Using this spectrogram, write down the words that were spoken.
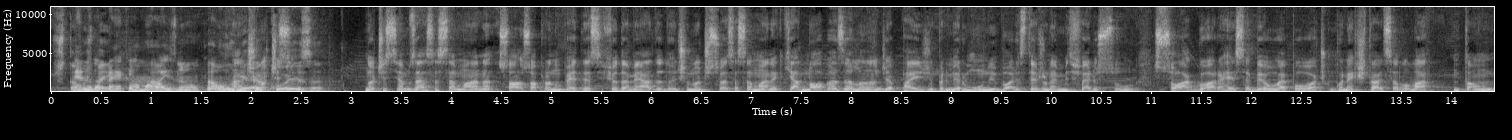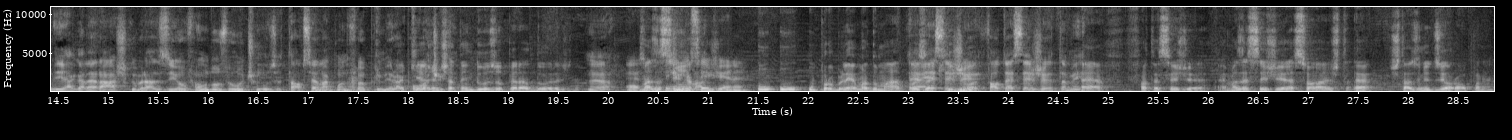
Estamos É, não dá bem. pra reclamar A- mais não, pô. A única coisa. Noticiamos essa semana, só, só para não perder esse fio da meada, a gente noticiou essa semana que a Nova Zelândia, país de primeiro mundo, embora esteja no hemisfério sul, só agora recebeu o Apple Watch com conectividade celular. Então, e a galera acha que o Brasil foi um dos últimos e tal. Sei lá quando foi o primeiro Aqui Apple a Watch. gente já tem duas operadoras, né? É. É, só Mas não assim. ECG, né? O, o, o problema do Mapas É, é, ECG, que. falta ECG também. É, falta ECG. É, mas ECG é só é, Estados Unidos e Europa, né?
